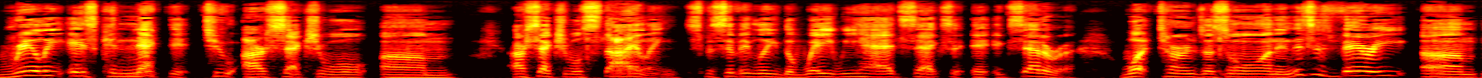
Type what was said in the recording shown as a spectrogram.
really is connected to our sexual um our sexual styling, specifically the way we had sex, etc. What turns us on, and this is very um,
